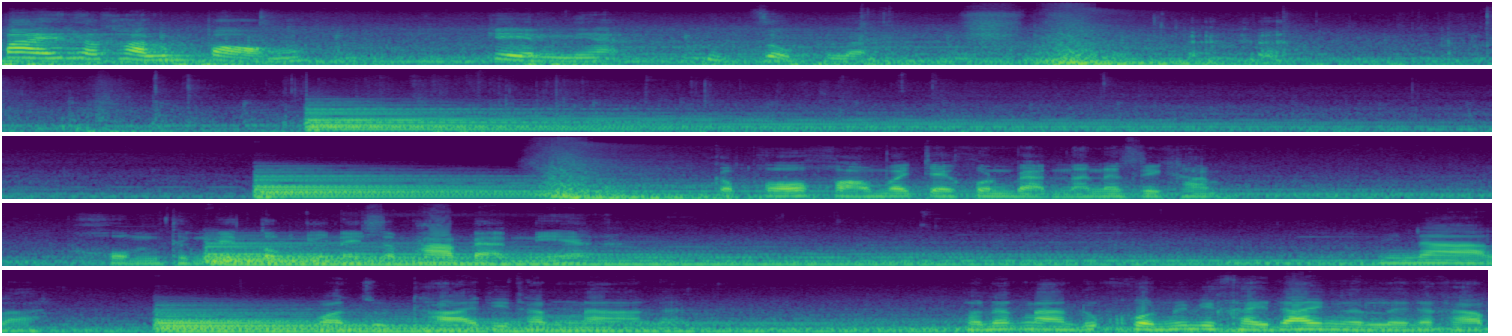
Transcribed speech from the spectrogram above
ไปเถอะค่ะลุงป๋อง เกมเนี้ยจบแล้วก็เพราะความไว้ใจคนแบบนั้นนะสิครับ ผมถึงได้ตกอยู่ในสภาพแบบนี้ มีหน้าล่ะ วันสุดท้ายที่ทำงานน่ะพนักงานทุกคนไม่มีใครได้เงินเลยนะครับ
